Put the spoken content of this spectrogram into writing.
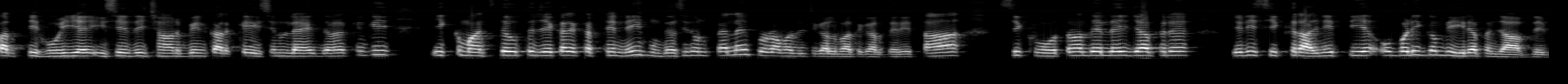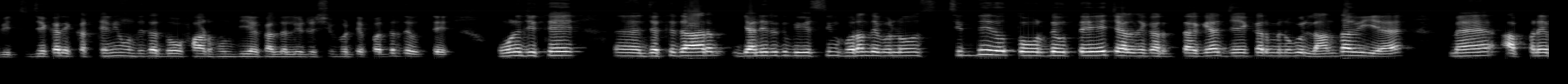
ਭਰਤੀ ਹੋਈ ਹੈ ਇਸੇ ਦੀ ਛਾਣਬੀਣ ਕਰਕੇ ਇਸੇ ਨੂੰ ਲੈ ਜਾਵੇ ਕਿਉਂਕਿ ਇੱਕ ਮੰਚ ਦੇ ਉੱਤੇ ਜੇਕਰ ਇਕੱਠੇ ਨਹੀਂ ਹੁੰਦੇ ਅਸੀਂ ਤੁਹਾਨੂੰ ਪਹਿਲਾਂ ਹੀ ਪ੍ਰੋਗਰਾਮਾਂ ਦੇ ਵਿੱਚ ਗੱਲਬਾਤ ਕਰਦੇ ਰਹੇ ਤਾਂ ਸਿੱਖ ਵੋਟਰਾਂ ਦੇ ਲਈ ਜਾਂ ਫਿਰ ਜਿਹੜੀ ਸਿੱਖ ਰਾਜਨੀਤੀ ਹੈ ਉਹ ਬੜੀ ਗੰਭੀਰ ਹੈ ਪੰਜਾਬ ਦੇ ਵਿੱਚ। ਜੇਕਰ ਇਕੱਠੇ ਨਹੀਂ ਹੁੰਦੇ ਤਾਂ ਦੋ ਫਾੜ ਹੁੰਦੀ ਹੈ ਅਕਾਲੀ ਲੀਡਰਸ਼ਿਪ ਵੱਡੇ ਪੱਧਰ ਦੇ ਉੱਤੇ। ਹੁਣ ਜਿੱਥੇ ਅਹ, ਜਥੇਦਾਰ ਗਿਆਨੀ ਰਘਵੀਰ ਸਿੰਘ ਹੋਰਾਂ ਦੇ ਵੱਲੋਂ ਸਿੱਧੇ ਤੌਰ ਦੇ ਉੱਤੇ ਇਹ ਚੈਲੰਜ ਕਰ ਦਿੱਤਾ ਗਿਆ ਜੇਕਰ ਮੈਨੂੰ ਕੋਈ ਲਾਂਦਾ ਵੀ ਹੈ ਮੈਂ ਆਪਣੇ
